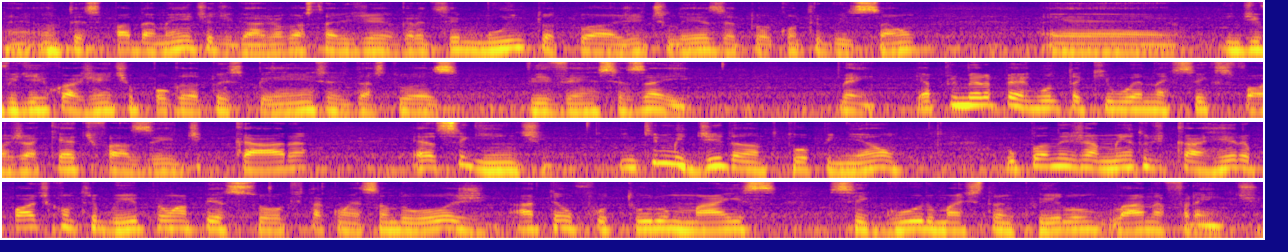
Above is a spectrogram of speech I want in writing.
né, antecipadamente, Edgar, já gostaria de agradecer muito a tua gentileza, a tua contribuição é, em dividir com a gente um pouco da tua experiência e das tuas vivências aí. Bem, e a primeira pergunta que o NX64 já quer te fazer de cara é o seguinte: em que medida, na tua opinião, o planejamento de carreira pode contribuir para uma pessoa que está começando hoje a ter um futuro mais seguro, mais tranquilo lá na frente?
